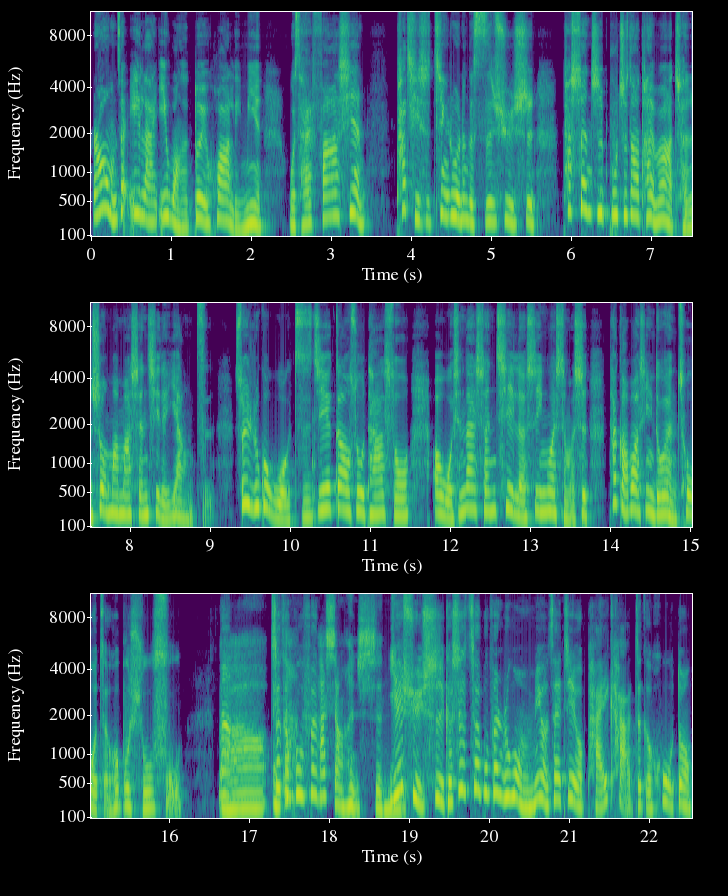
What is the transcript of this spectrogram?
然后我们在一来一往的对话里面，我才发现他其实进入那个思绪是，他甚至不知道他有没有办法承受妈妈生气的样子。所以如果我直接告诉他说：“哦，我现在生气了，是因为什么事？”他搞不好心里都会很挫折或不舒服。那这个部分他想很深，也许是。可是这部分如果我们没有再借由牌卡这个互动，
